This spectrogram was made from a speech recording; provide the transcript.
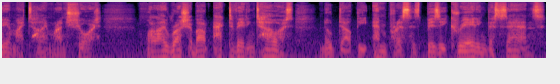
fear my time runs short. While I rush about activating towers, no doubt the Empress is busy creating the sands.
